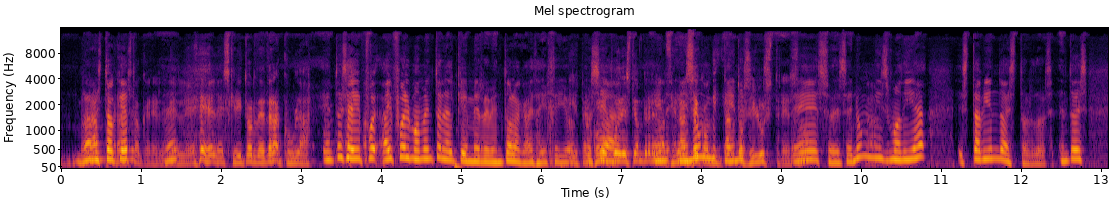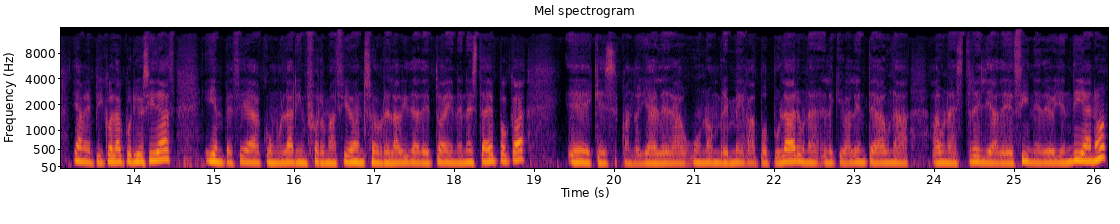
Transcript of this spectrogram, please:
Bram, Stoker, el, ¿eh? el- el escritor de Drácula. Entonces ahí fue, ahí fue el momento en el que me reventó la cabeza. Dije yo, pero o ¿cómo sea, puede este hombre en- en relacionarse un con en tantos ilustres? ¿no? Eso es, en un Claro. mismo día está viendo a estos dos. Entonces ya me picó la curiosidad y empecé a acumular información sobre la vida de Twain en esta época eh, que es cuando ya él era un hombre mega popular, el equivalente a una, a una estrella de cine de hoy en día, ¿no?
